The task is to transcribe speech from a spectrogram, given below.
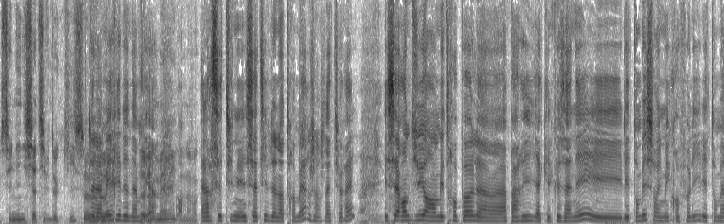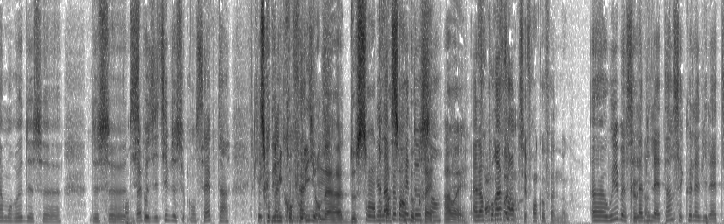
c'est une initiative de qui ce... De la mairie de De la Nambéa. mairie de Oh. Alors c'est une initiative de notre maire, Georges Naturel. Il s'est rendu en métropole euh, à Paris il y a quelques années et il est tombé sur une microfolie. Il est tombé amoureux de ce, de ce Concept. dispositif, de ce concept. hein, qui est Est-ce que des microfolies, il y en gratuit. a 200, Il y en a à peu 300 à près peu 200. près Ah ouais. Alors pour informer, C'est francophone donc. euh, oui, bah, c'est la. Villette, hein, c'est que la Villette.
